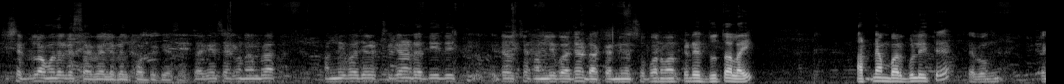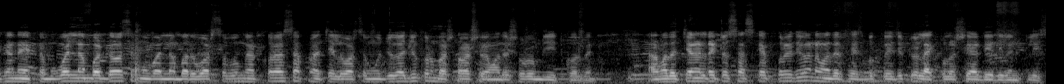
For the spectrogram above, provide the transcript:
টি শার্টগুলো আমাদের কাছে অ্যাভেলেবেল কোয়ান্টিটি আছে। তাই গেছে এখন আমরা হানলি বাজারের ঠিকানাটা দিয়ে দিচ্ছি। এটা হচ্ছে হানলি বাজার ঢাকা নিউ সুপার মার্কেটের দোতলায় আট নাম্বার গুলিতে এবং এখানে একটা মোবাইল নাম্বার দেওয়া আছে, মোবাইল নাম্বার হোয়াটসঅ্যাপ অ্যাড করা আছে। আপনারা চাইলে হোয়াটসঅ্যাপে যোগাযোগ করুন বা সরাসরি আমাদের শোরুম ভিজিট করবেন। আর আমাদের চ্যানেলটা একটু সাবস্ক্রাইব করে দিবেন, আমাদের ফেসবুক পেজ একটু লাইক ফলো শেয়ার দিয়ে দিবেন প্লিজ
